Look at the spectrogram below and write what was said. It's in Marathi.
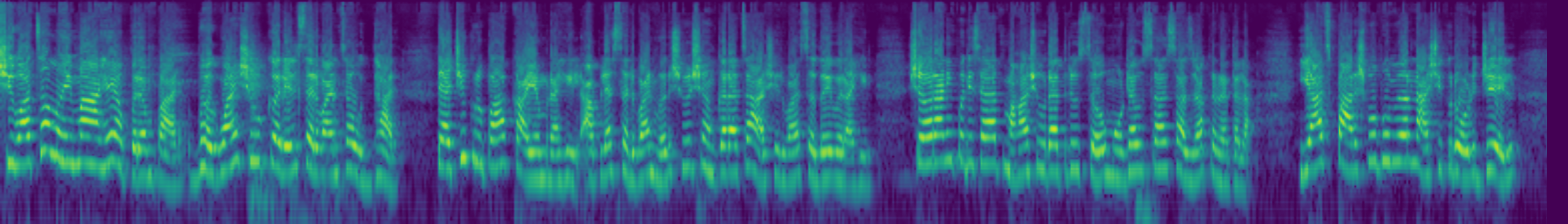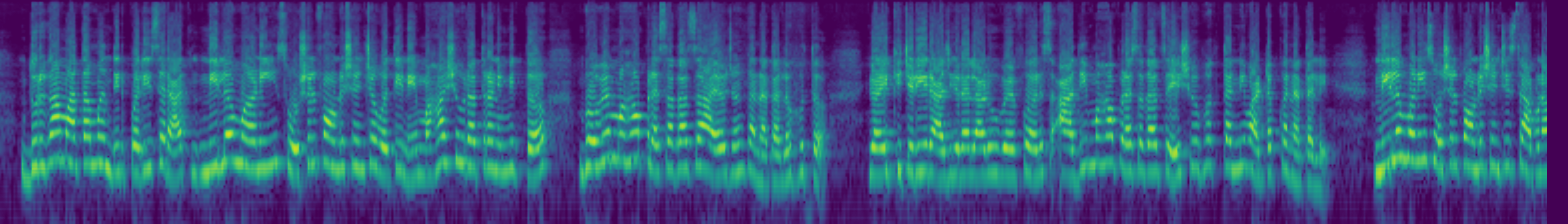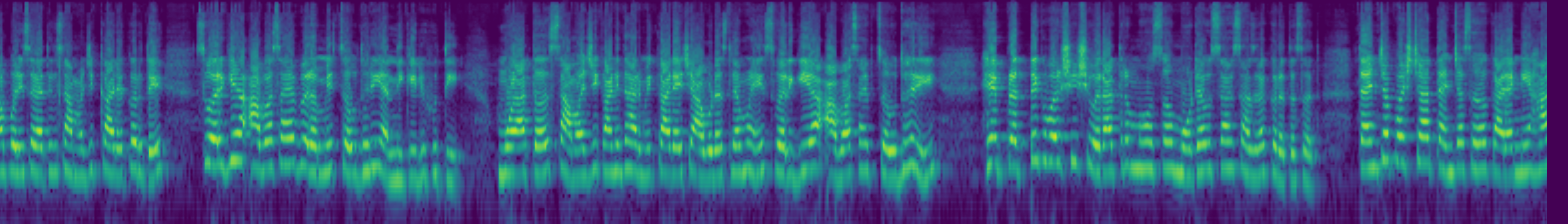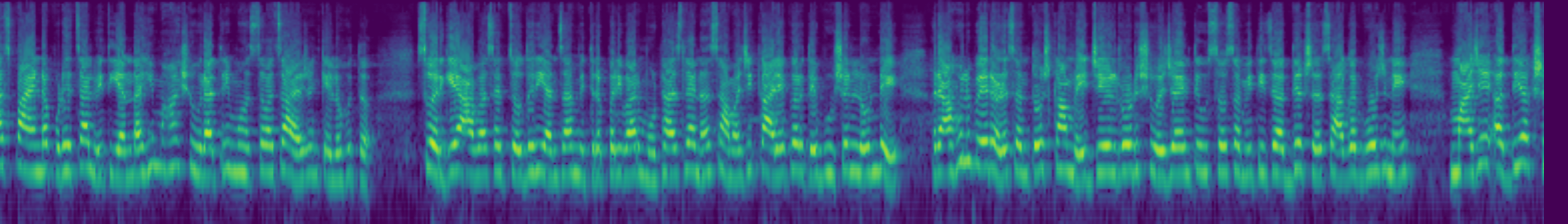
शिवाचा महिमा आहे अपरंपार. भगवान शिव करेल सर्वांचा उद्धार. त्याची कृपा कायम राहील. आपल्या सर्वांवर शिवशंकराचा आशीर्वाद सदैव राहील. शहर आणि परिसरात महाशिवरात्री उत्सव मोठ्या उत्साहात साजरा करण्यात आला. याच पार्श्वभूमीवर नाशिक रोड जेल दुर्गा माता मंदिर परिसरात नीलमणी सोशल फाउंडेशनच्या वतीने महाशिवरात्रनिमित्त भव्य महाप्रसादाचं आयोजन करण्यात आलं होतं. यावेळी खिचडी राजगिरा लाडू वेफर्स आदी महाप्रसादाचे शिवभक्तांनी वाटप करण्यात आले. नीलमणी सोशल फाउंडेशनची स्थापना परिसरातील सामाजिक कार्यकर्ते स्वर्गीय आबासाहेब रमेश चौधरी यांनी केली होती. मुळातच सामाजिक आणि धार्मिक कार्याची आवड असल्यामुळे स्वर्गीय आबासाहेब चौधरी हे प्रत्येक वर्षी शिवरात्र महोत्सव मोठ्या उत्साहात साजरा करत असत. त्यांच्या पश्चात त्यांच्या सहकाऱ्यांनी हाच पायंडा पुढे चालवीत यंदाही महाशिवरात्री महोत्सवाचं आयोजन केलं होतं. स्वर्गीय आबासाहेब चौधरी यांचा मित्रपरिवार मोठा असल्यानं सामाजिक कार्यकर्ते भूषण लोंढे राहुल बेरड संतोष कांबळे जेल रोड शिवजयंती उत्सव समिती समितीचे अध्यक्ष सागर भोजने माजी अध्यक्ष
